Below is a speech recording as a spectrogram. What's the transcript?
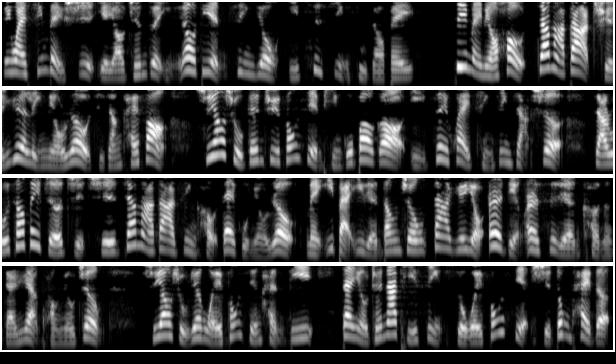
另外，新北市也要针对饮料店禁用一次性塑胶杯。继美牛后，加拿大全月龄牛肉即将开放。食药署根据风险评估报告，以最坏情境假设，假如消费者只吃加拿大进口带骨牛肉，每一百亿人当中，大约有二点二四人可能感染狂牛症。食药署认为风险很低，但有专家提醒，所谓风险是动态的，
